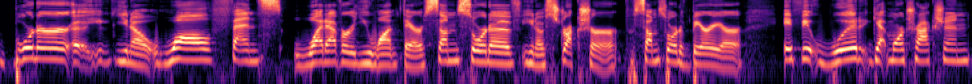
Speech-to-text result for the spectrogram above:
border, uh, you know, wall, fence, whatever you want there, some sort of, you know, structure, some sort of barrier, if it would get more traction,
